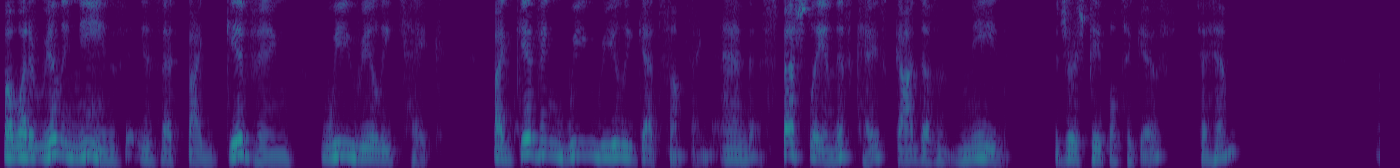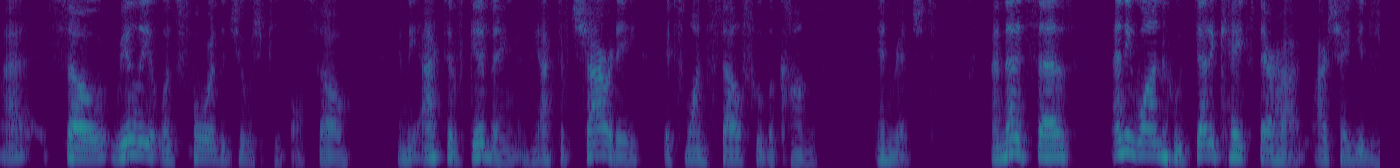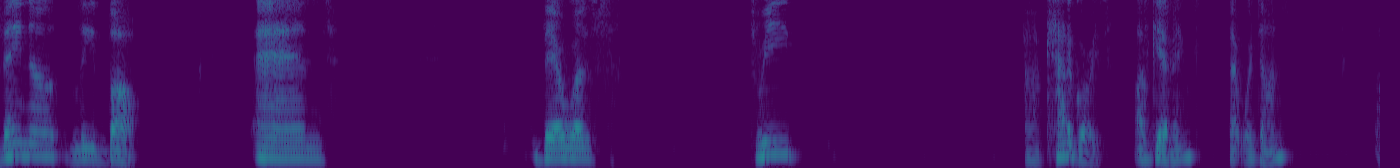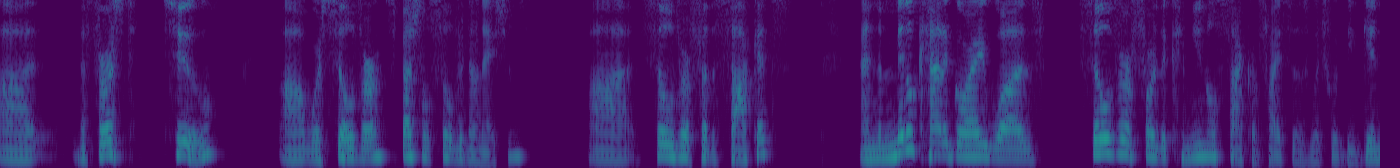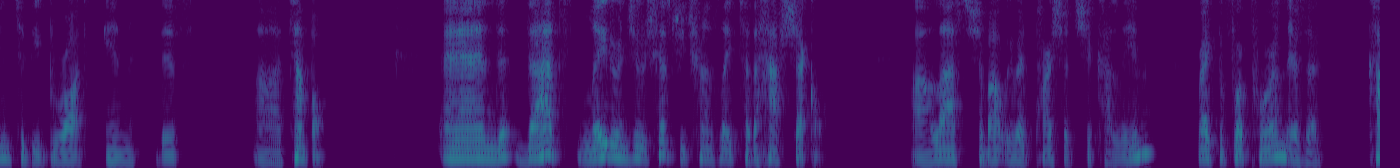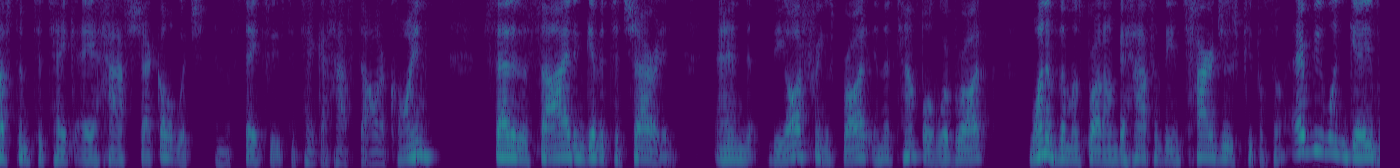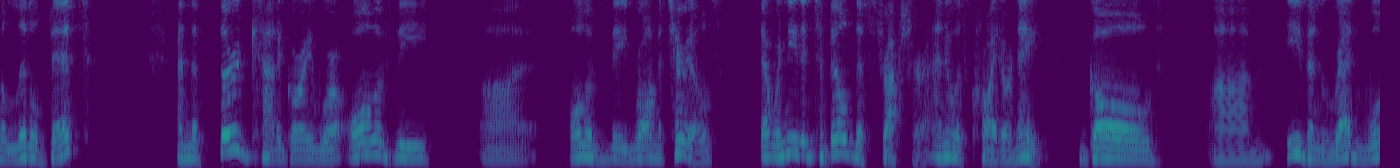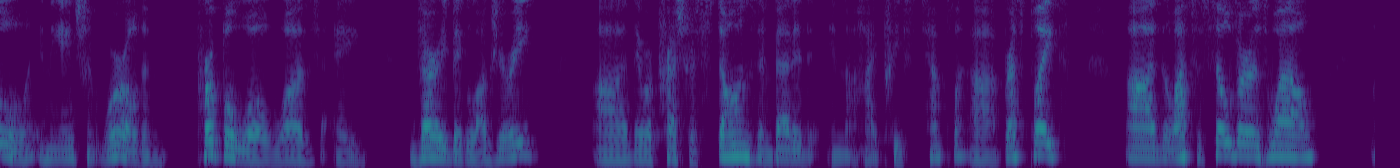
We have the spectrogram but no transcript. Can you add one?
But what it really means is that by giving, we really take. By giving, we really get something. And especially in this case, God doesn't need the Jewish people to give to him. Uh, so really, it was for the Jewish people. So in the act of giving, in the act of charity, it's oneself who becomes enriched. And then it says, anyone who dedicates their heart, Arshe Yidveno Libo, and there was three uh, categories of giving that were done. Uh, the first two uh, were silver, special silver donations, uh, silver for the sockets, and the middle category was silver for the communal sacrifices which would begin to be brought in this uh, temple. And that later in Jewish history translate to the half shekel. Uh, last Shabbat we read Parshat Shekalim. Right before Purim, there's a custom to take a half shekel, which in the States we used to take a half dollar coin, set it aside and give it to charity. And the offerings brought in the temple were brought, one of them was brought on behalf of the entire Jewish people. So everyone gave a little bit. And the third category were all of the uh, all of the raw materials that were needed to build this structure, and it was quite ornate. Gold, um, even red wool in the ancient world, and purple wool was a very big luxury. Uh, there were precious stones embedded in the high priest's uh, breastplate. Uh, lots of silver as well.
